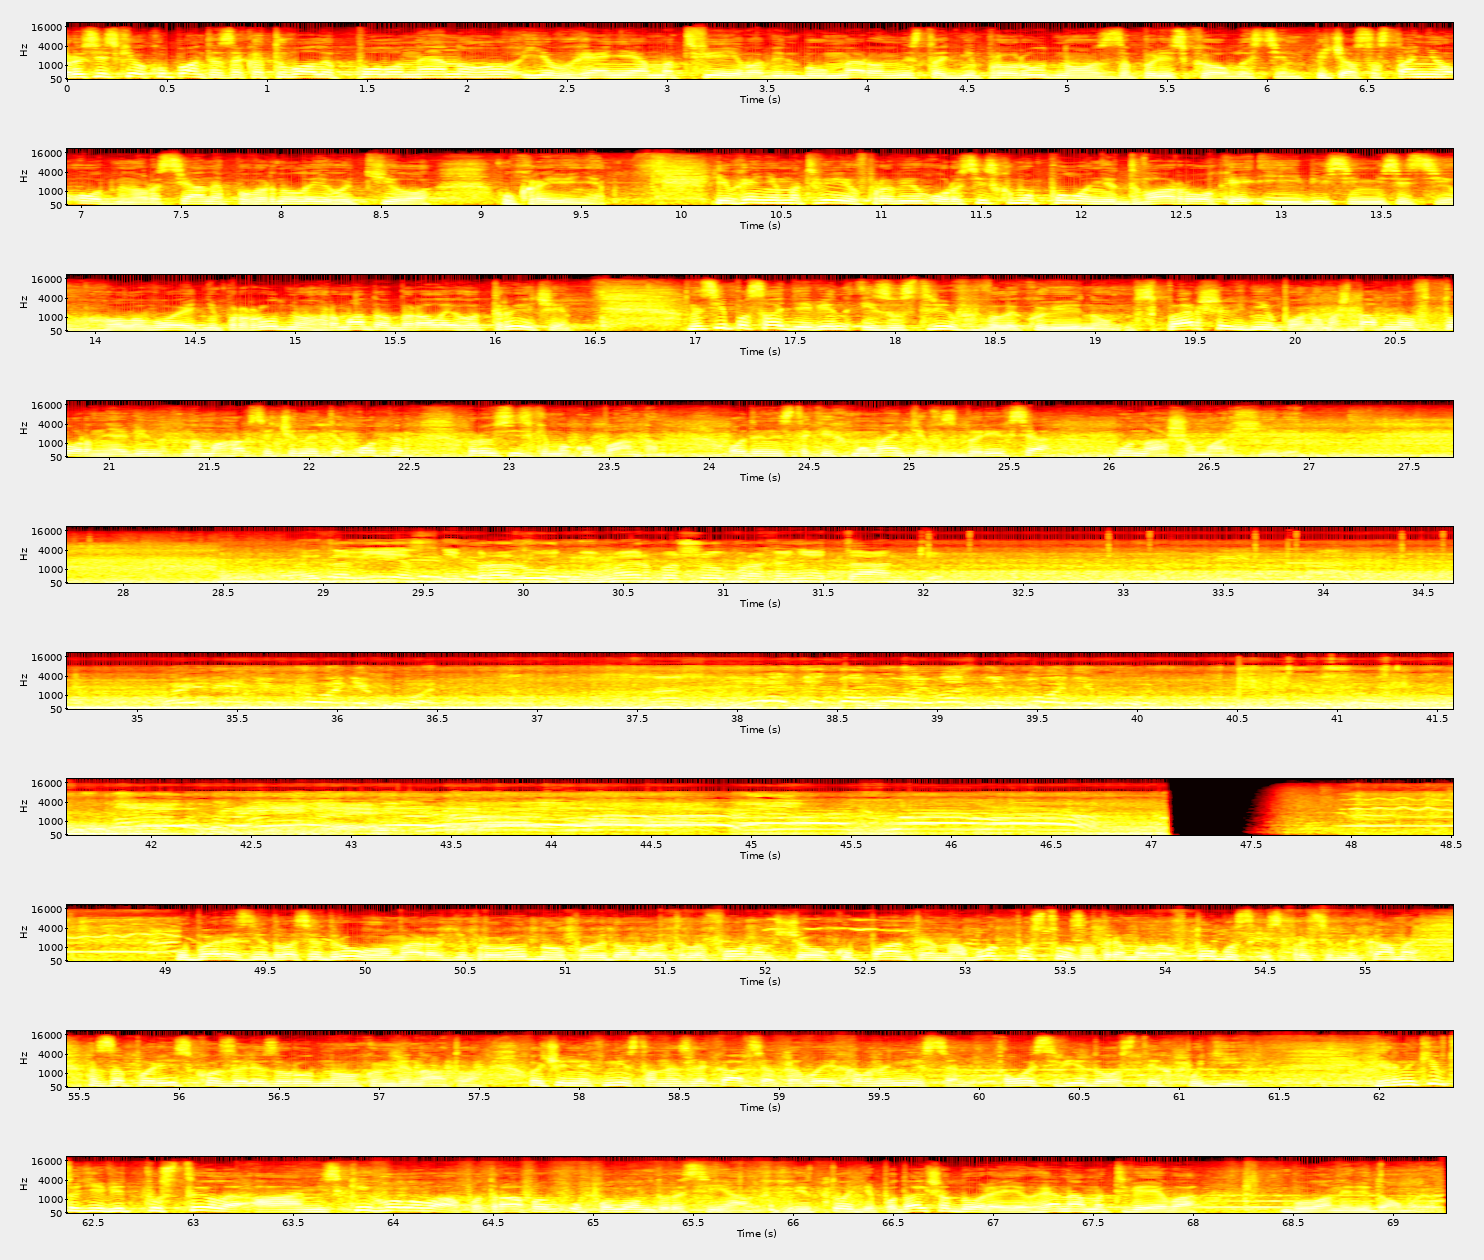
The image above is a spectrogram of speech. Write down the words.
Російські окупанти закатували полоненого Євгенія Матвєєва. Він був мером міста Дніпрорудного з Запорізької області. Під час останнього обміну росіяни повернули його тіло Україні. Євгеній Матвєєв провів у російському полоні два роки і вісім місяців. Головою Дніпрорудного громада обирала його тричі. На цій посаді він і зустрів велику війну. З перших днів повномасштабного вторгнення він намагався чинити опір російським окупантам. Один із таких моментів зберігся у нашому архіві. Это въезд непрорудный. Мэр пошел прогонять танки. Войны никто не хочет. Едьте домой, вас никто не пустит. У березні 22-го меру Дніпрорудного повідомили телефоном, що окупанти на блокпосту затримали автобус із працівниками Запорізького залізорудного комбінату. Очільник міста не злякався та виїхав на місце. Ось відео з тих подій. Гірників тоді відпустили, а міський голова потрапив у полон до росіян. Відтоді подальша доля Євгена Матвєєва була невідомою.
